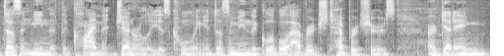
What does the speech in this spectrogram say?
doesn't mean that the climate generally is cooling. It doesn't mean the global average temperatures are getting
